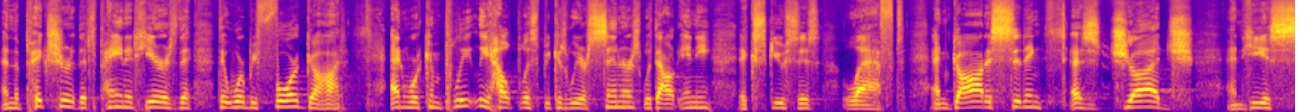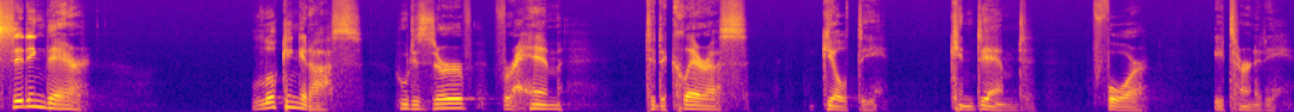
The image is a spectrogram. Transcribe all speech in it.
And the picture that's painted here is that, that we're before God and we're completely helpless because we are sinners without any excuses left. And God is sitting as judge, and He is sitting there looking at us who deserve for Him to declare us guilty, condemned for eternity.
